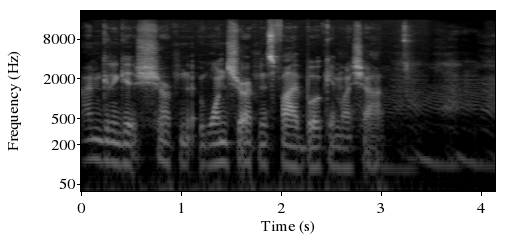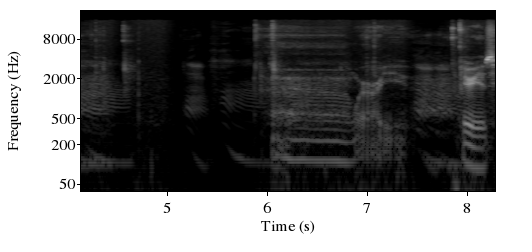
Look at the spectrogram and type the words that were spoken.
I'm gonna get sharpen one sharpness five book in my shop. Uh, where are you? There he is.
